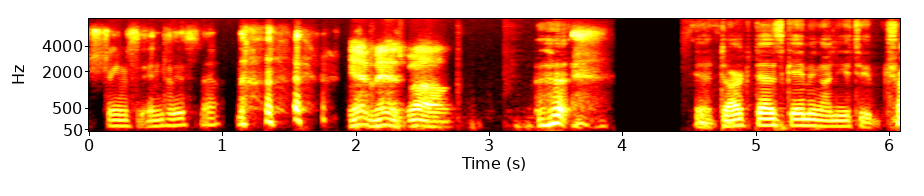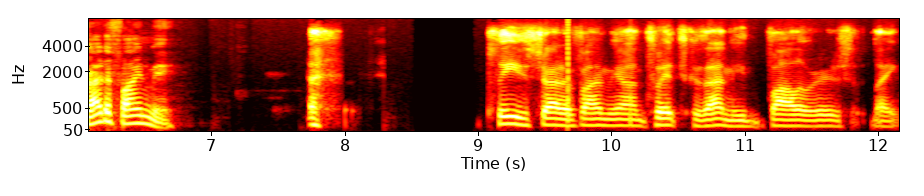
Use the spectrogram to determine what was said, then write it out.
streams into this now? Yeah, may as well. yeah, Dark Dez Gaming on YouTube. Try to find me. Please try to find me on Twitch because I need followers like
